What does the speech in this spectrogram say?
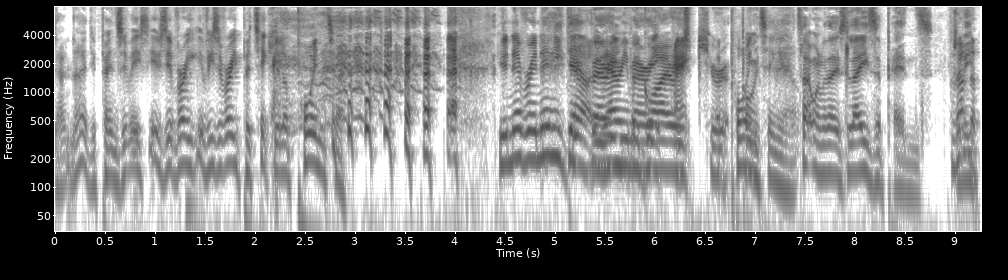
I don't know. It depends if he's, if he's a very if he's a very particular pointer. You're never in any doubt very, Harry very Maguire is accurate pointing point. out. It's like one of those laser pens. It was like the he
